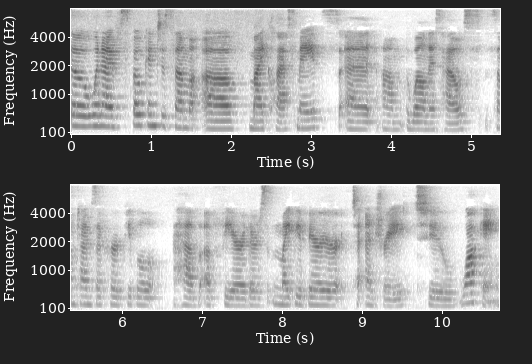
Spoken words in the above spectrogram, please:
So when I've spoken to some of my classmates at um, the Wellness House, sometimes I've heard people have a fear. There's might be a barrier to entry to walking,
